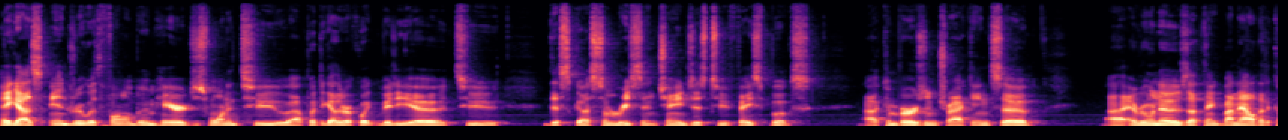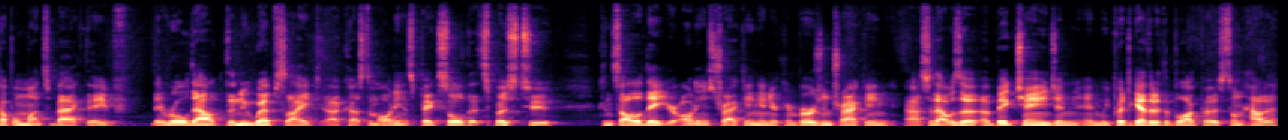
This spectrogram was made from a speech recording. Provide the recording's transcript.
Hey guys, Andrew with FunnelBoom here. Just wanted to uh, put together a quick video to discuss some recent changes to Facebook's uh, conversion tracking. So uh, everyone knows, I think by now, that a couple months back they've they rolled out the new website, uh, Custom Audience Pixel, that's supposed to consolidate your audience tracking and your conversion tracking. Uh, so that was a, a, big change, and, and we put together the blog post on how to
